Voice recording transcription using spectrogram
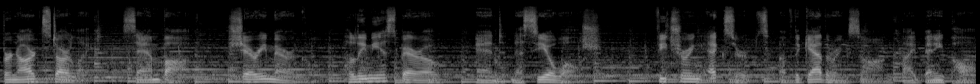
Bernard Starlight, Sam Bob, Sherry Miracle, Halimia Sparrow, and Nasia Walsh, featuring excerpts of the Gathering Song by Benny Paul.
